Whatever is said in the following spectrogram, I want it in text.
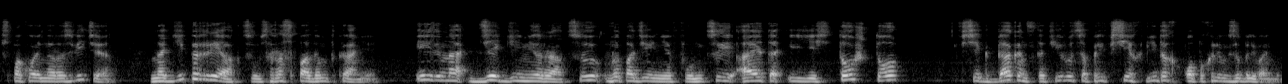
спокойное развитие, на гиперреакцию с распадом ткани или на дегенерацию, выпадение функции, а это и есть то, что всегда констатируется при всех видах опухолевых заболеваний.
